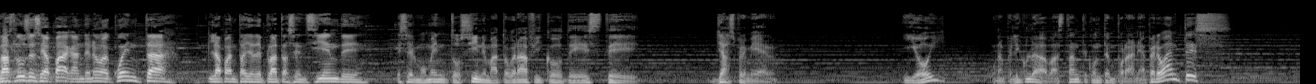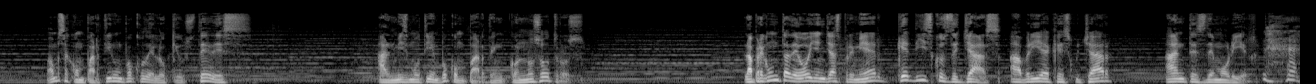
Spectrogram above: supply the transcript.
Las luces se apagan de nueva cuenta, la pantalla de plata se enciende, es el momento cinematográfico de este Jazz Premier. Y hoy, una película bastante contemporánea. Pero antes, vamos a compartir un poco de lo que ustedes al mismo tiempo comparten con nosotros. La pregunta de hoy en Jazz Premier, ¿qué discos de jazz habría que escuchar antes de morir?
